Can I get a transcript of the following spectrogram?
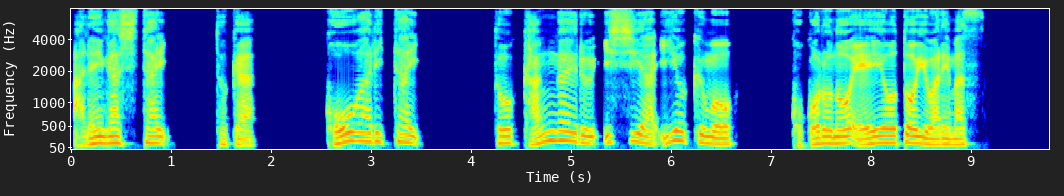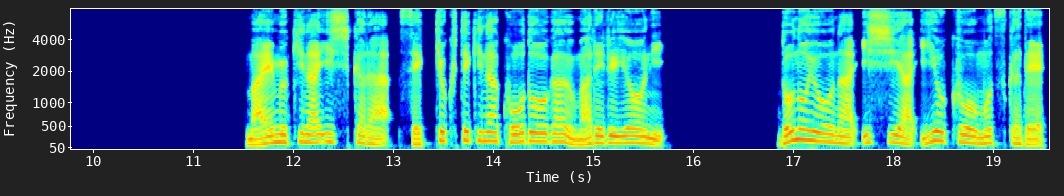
あれがしたいとか、こうありたいと考える意志や意欲も心の栄養と言われます。前向きな意志から積極的な行動が生まれるように、どのような意志や意欲を持つかで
